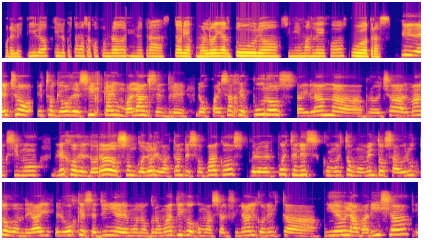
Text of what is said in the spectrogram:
por el estilo, que es lo que estamos acostumbrados en otras historias como el rey Arturo, sin ir más lejos, u otras. Sí, de hecho, esto que vos decís que hay un balance entre los paisajes puros, la Irlanda aprovechada al máximo, lejos del dorado son colores bastante opacos, pero después tenés como estos momentos abruptos donde hay el bosque se tiñe de monocromático como hacia el final con esta niebla amarilla, y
